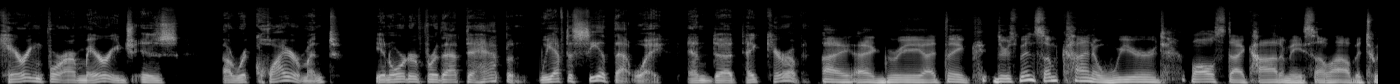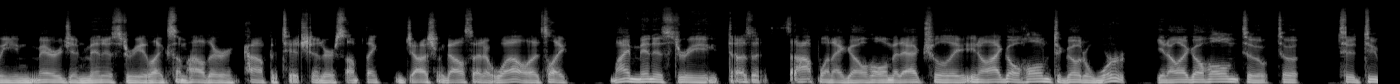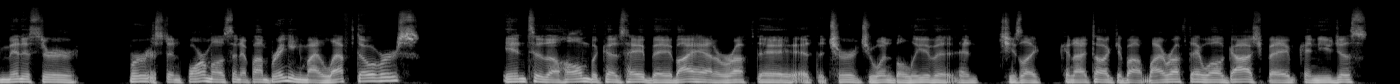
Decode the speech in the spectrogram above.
caring for our marriage is a requirement in order for that to happen. We have to see it that way and uh, take care of it. I, I, agree. I think there's been some kind of weird false dichotomy somehow between marriage and ministry, like somehow they're in competition or something. Josh McDowell said it well. It's like my ministry doesn't stop when I go home. It actually, you know, I go home to go to work. You know, I go home to to to to minister first and foremost. And if I'm bringing my leftovers into the home because, hey, babe, I had a rough day at the church, you wouldn't believe it. And she's like, "Can I talk to you about my rough day?" Well, gosh, babe, can you just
